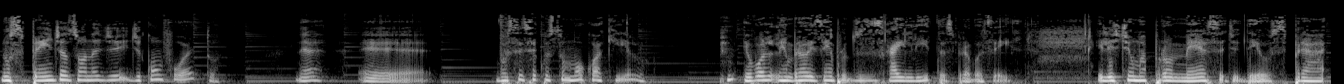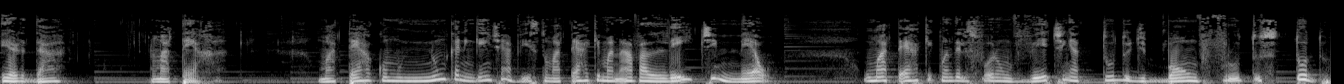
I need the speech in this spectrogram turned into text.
nos prende à zona de, de conforto, né? É, você se acostumou com aquilo. Eu vou lembrar o exemplo dos israelitas para vocês. Eles tinham uma promessa de Deus para herdar uma terra. Uma terra como nunca ninguém tinha visto, uma terra que manava leite e mel. Uma terra que quando eles foram ver tinha tudo de bom, frutos, tudo.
